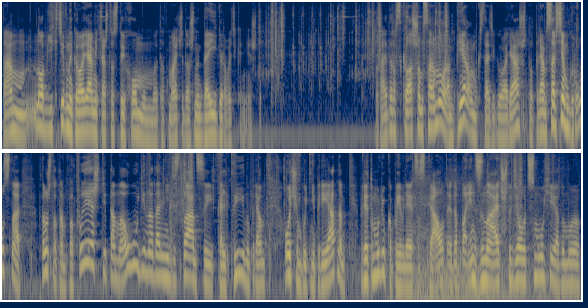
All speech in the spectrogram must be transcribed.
там, ну, объективно говоря, мне кажется, с Тейхомом этот матч должны доигрывать, конечно. Райдер с калашом с армором. Первым, кстати говоря, что прям совсем грустно, потому что там ППшки, там Ауди на дальней дистанции, кольты, ну прям очень будет неприятно. При этом у Люка появляется скаут. Это парень знает, что делать с Мухи, я думаю,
